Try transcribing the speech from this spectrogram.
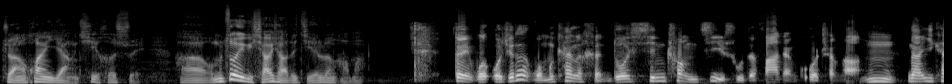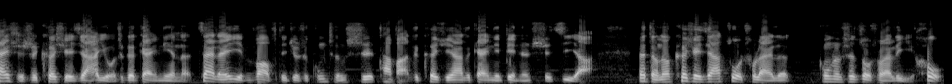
转换氧气和水。啊，我们做一个小小的结论好吗？对我，我觉得我们看了很多新创技术的发展过程啊。嗯那一开始是科学家有这个概念了，再来 involve 的就是工程师，他把这科学家的概念变成实际啊。那等到科学家做出来了，工程师做出来了以后，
